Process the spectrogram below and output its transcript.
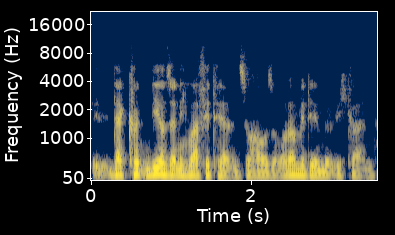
da könnten wir uns ja nicht mal fit halten zu Hause, oder? Mit den Möglichkeiten.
